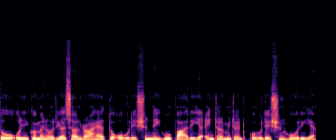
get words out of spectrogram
तो उनको मेनोरिया चल रहा है तो ओवोलेशन नहीं हो पा रही या इंटरमीडियट ओवोलेशन हो रही है।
